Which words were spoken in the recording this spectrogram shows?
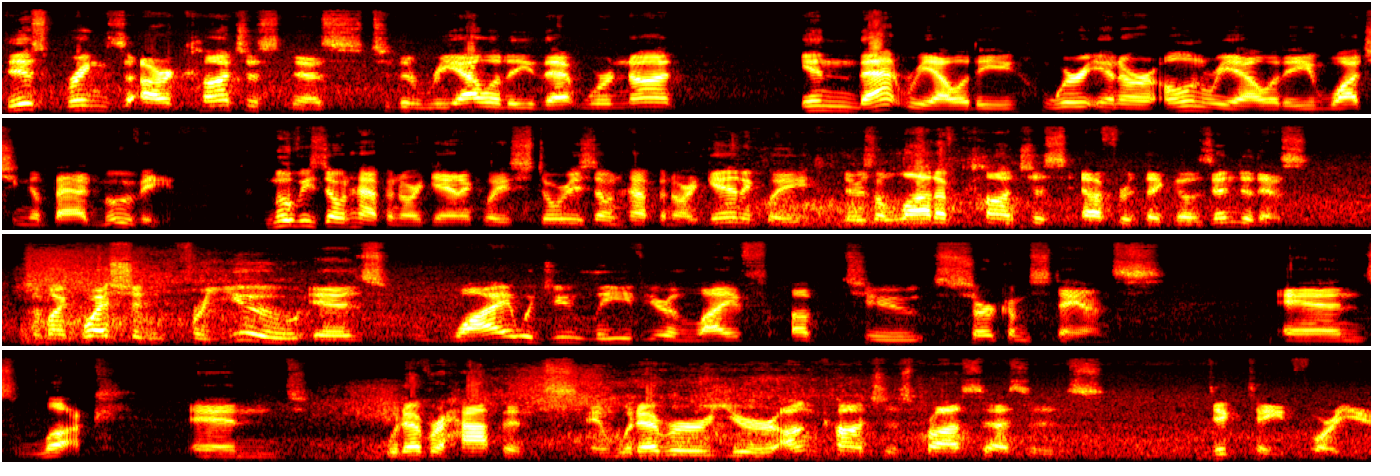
This brings our consciousness to the reality that we're not in that reality, we're in our own reality watching a bad movie. Movies don't happen organically, stories don't happen organically. There's a lot of conscious effort that goes into this. So, my question for you is why would you leave your life up to circumstance and luck and whatever happens and whatever your unconscious processes dictate for you.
